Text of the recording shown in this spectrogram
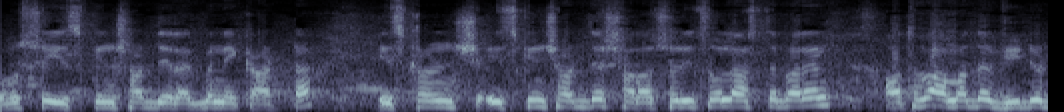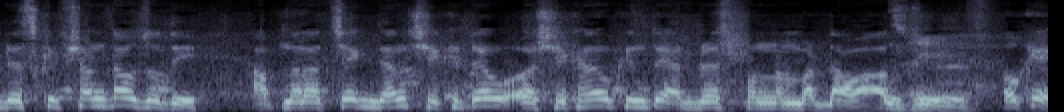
অবশ্যই স্ক্রিনশট দিয়ে রাখবেন এই কার্ডটা স্ক্রিনশট দিয়ে সরাসরি চলে আসতে পারেন অথবা আমাদের ভিডিও ডেসক্রিপশনটাও যদি আপনারা চেক দেন সেক্ষেত্রেও সেখানেও কিন্তু অ্যাড্রেস ফোন নাম্বার দেওয়া আছে। জি। ওকে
